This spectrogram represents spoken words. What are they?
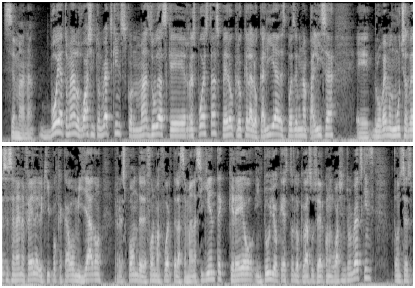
semana. Voy a tomar a los Washington Redskins con más dudas que respuestas, pero creo que la localía, después de una paliza eh, lo vemos muchas veces en la NFL, el equipo que acaba humillado responde de forma fuerte la semana siguiente. Creo, intuyo que esto es lo que va a suceder con los Washington Redskins. Entonces,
